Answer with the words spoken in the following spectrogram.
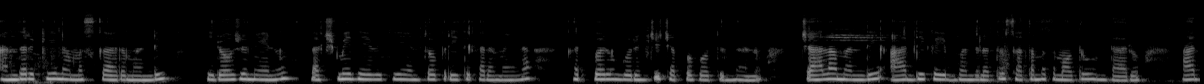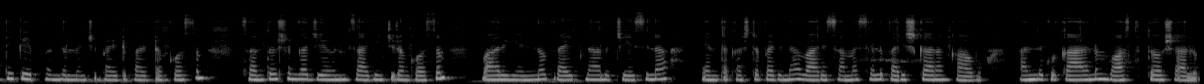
అందరికీ నమస్కారం అండి ఈరోజు నేను లక్ష్మీదేవికి ఎంతో ప్రీతికరమైన కర్పూరం గురించి చెప్పబోతున్నాను. చాలామంది ఆర్థిక ఇబ్బందులతో సతమతమవుతూ ఉంటారు. ఆర్థిక ఇబ్బందుల నుంచి బయటపడటం కోసం సంతోషంగా జీవనం సాగించడం కోసం వారు ఎన్నో ప్రయత్నాలు చేసినా ఎంత కష్టపడినా వారి సమస్యలు పరిష్కారం కావు. అందుకు కారణం వాస్తు దోషాలు.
